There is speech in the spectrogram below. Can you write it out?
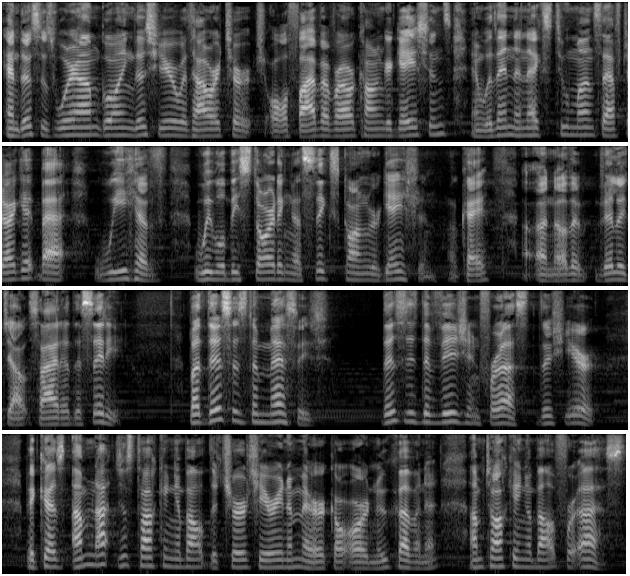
and this is where I'm going this year with our church, all five of our congregations. And within the next two months after I get back, we have we will be starting a sixth congregation, okay? Another village outside of the city. But this is the message. This is the vision for us this year. Because I'm not just talking about the church here in America or New Covenant. I'm talking about for us,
